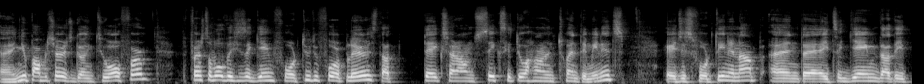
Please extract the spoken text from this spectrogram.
uh, new publisher is going to offer. First of all, this is a game for 2 to 4 players that takes around 60 to 120 minutes, ages 14 and up, and uh, it's a game that it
